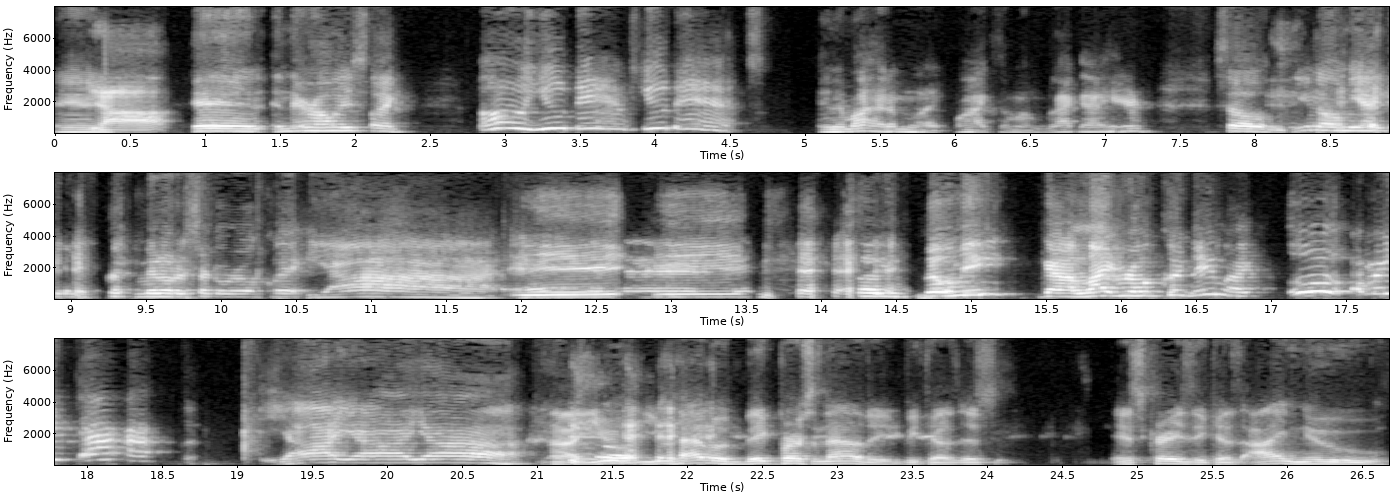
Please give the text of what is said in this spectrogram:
And yeah. And and they're always like, oh, you dance, you dance. And in my head, I'm like, why? Because I'm a black guy here. So you know me, I get in the middle of the circle real quick. Yeah. so you feel me? Got a light real quick. They like, ooh, oh my god. Yeah, yeah, yeah. Nah, you you have a big personality because it's it's crazy because I knew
